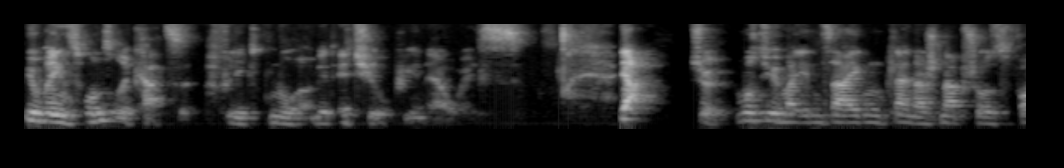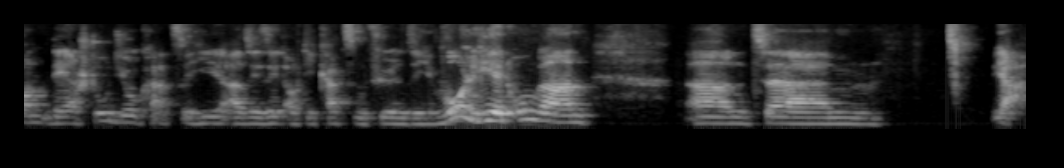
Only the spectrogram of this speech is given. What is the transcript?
übrigens, unsere Katze fliegt nur mit Ethiopian Airways. Ja, Schön. Musste ich euch mal eben zeigen. Kleiner Schnappschuss von der Studiokatze hier. Also ihr seht auch, die Katzen fühlen sich wohl hier in Ungarn. Und ähm, ja,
